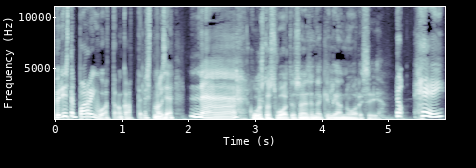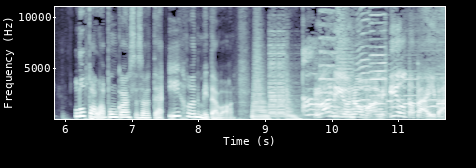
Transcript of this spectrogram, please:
Pidin sitä pari vuotta, mä kattelin. Sitten mä olin se, nää. 16-vuotias on ensinnäkin liian nuori siihen. No hei, lupalapun kanssa sä voit tehdä ihan mitä vaan. Radio Novan iltapäivä.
